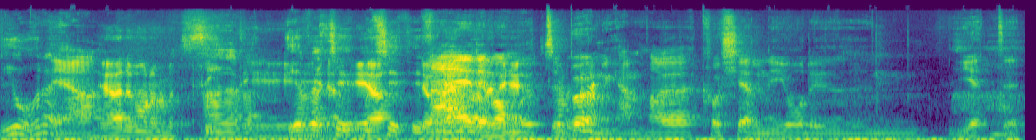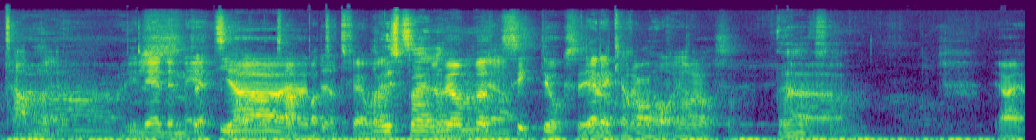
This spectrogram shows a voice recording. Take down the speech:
Vi gjorde det? Ja. Ja det var nog mot City. Ja, det var- jag vet den- mot City. då Nej, det var mot Birmingham när Koscielny gjorde jättetabbe. Vi ledde med 1-0 Ja, och tappade till Ja, vi 2-1. spelade. Men vi har mött Ja. City också Ja, det i kan vi final ha, för ja. Ja. Ehm, ja, ja.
